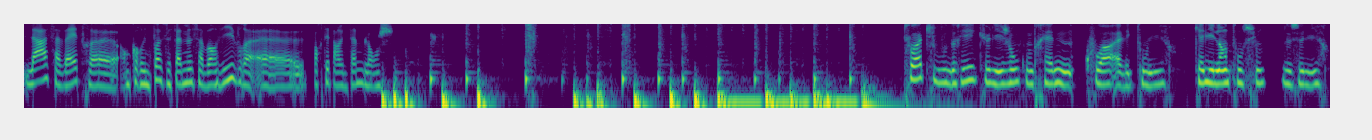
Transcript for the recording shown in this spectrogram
Là ça va être euh, encore une fois ce fameux savoir vivre euh, porté par une femme blanche Toi, tu voudrais que les gens comprennent quoi avec ton livre? Quelle est l'intention de ce livre?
